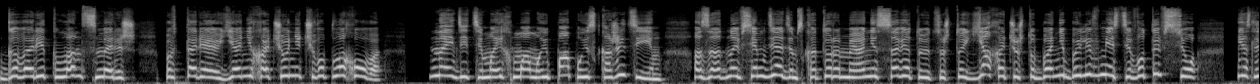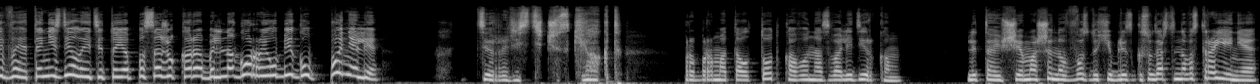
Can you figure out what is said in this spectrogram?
«Говорит Ланс Мэриш, повторяю, я не хочу ничего плохого. Найдите моих маму и папу и скажите им, а заодно и всем дядям, с которыми они советуются, что я хочу, чтобы они были вместе, вот и все. Если вы это не сделаете, то я посажу корабль на гору и убегу, поняли?» «Террористический акт!» Пробормотал тот, кого назвали Дирком. «Летающая машина в воздухе близ государственного строения.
